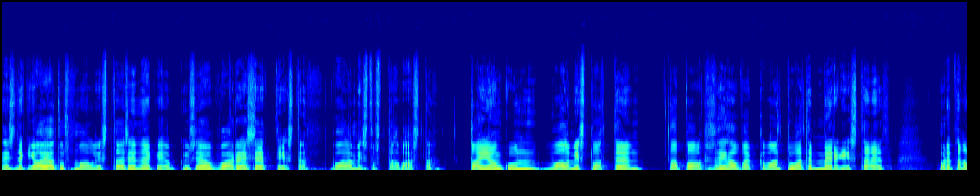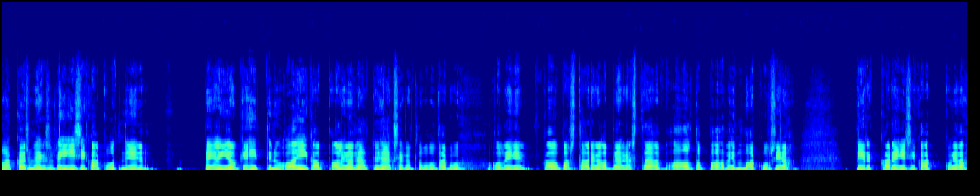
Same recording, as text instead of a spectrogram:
ensinnäkin ajatusmallista ja sen jälkeen kyse on vain reseptistä, valmistustavasta tai jonkun valmistuotteen tapauksessa ihan vaikka vain tuotemerkistä, että odotetaan vaikka esimerkiksi riisikakut, niin peli on kehittynyt aika paljon sieltä 90-luvulta, kun oli kaupassa tarjolla pelkästään aaltopahvin makuisia pirkkariisikakkuja,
